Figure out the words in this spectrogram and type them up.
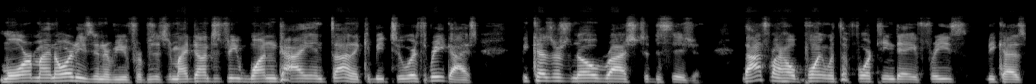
more minorities interviewed for positions. It might not just be one guy and done. It could be two or three guys because there's no rush to decision. That's my whole point with the 14 day freeze because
